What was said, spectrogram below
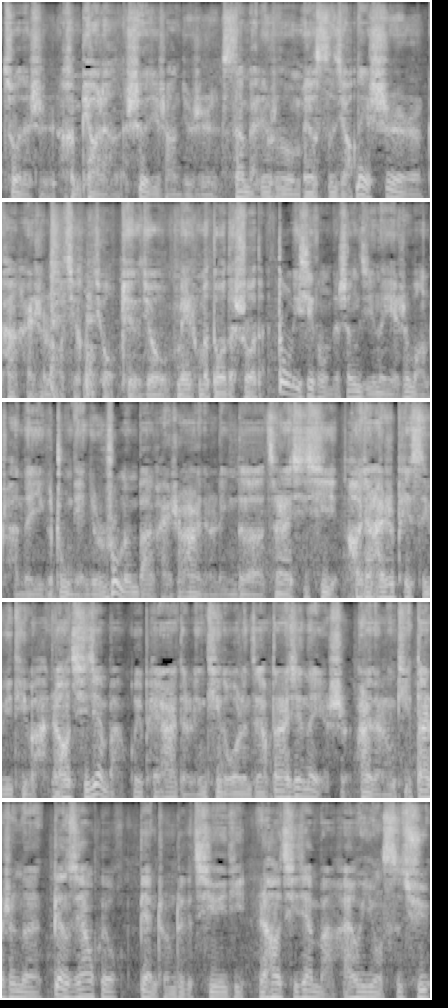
做的是很漂亮的，设计上就是三百六十度没有死角。内饰看还是老气横秋，这个就没什么多的说的。动力系统的升级呢，也是网传的一个重点，就是入门版还是二点零的自然吸气，好像还是配 CVT 吧。然后旗舰版会配二点零 T 的涡轮增压，当然现在也是二点零 T，但是呢，变速箱会变成这个七 AT，然后旗舰版还会用四驱。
